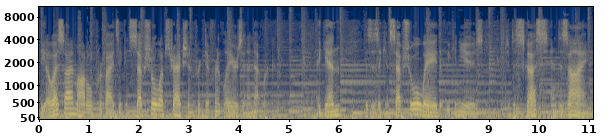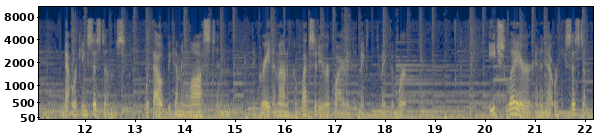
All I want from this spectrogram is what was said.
the OSI model provides a conceptual abstraction for different layers in a network. Again, this is a conceptual way that we can use to discuss and design networking systems without becoming lost in the great amount of complexity required that makes, to make them work. Each layer in a networking system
